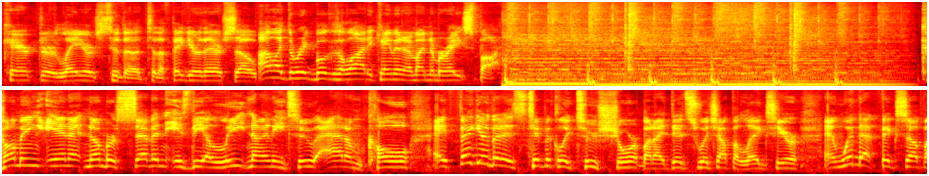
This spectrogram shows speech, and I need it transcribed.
character layers to the to the figure there. So I like the Rick Boogs a lot. He came in at my number 8 spot. Coming in at number 7 is the Elite 92 Adam Cole, a figure that is typically too short, but I did switch out the legs here, and with that fix-up,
